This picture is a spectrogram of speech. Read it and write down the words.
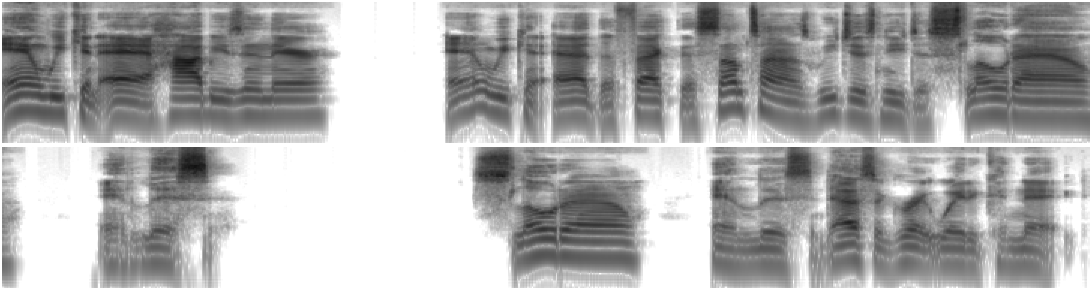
And we can add hobbies in there And we can add the fact that sometimes we just need to slow down and listen. Slow down and listen. That's a great way to connect.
